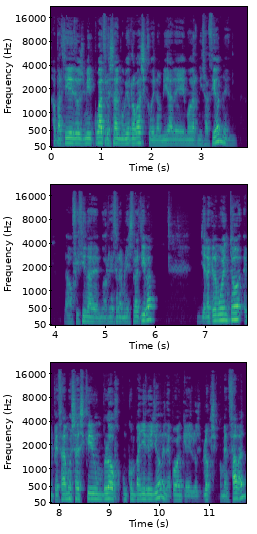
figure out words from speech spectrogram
A partir de 2004 estaba en Gobierno Vasco en la unidad de modernización, en la Oficina de Modernización Administrativa y en aquel momento empezamos a escribir un blog, un compañero y yo, en la época en que los blogs comenzaban,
